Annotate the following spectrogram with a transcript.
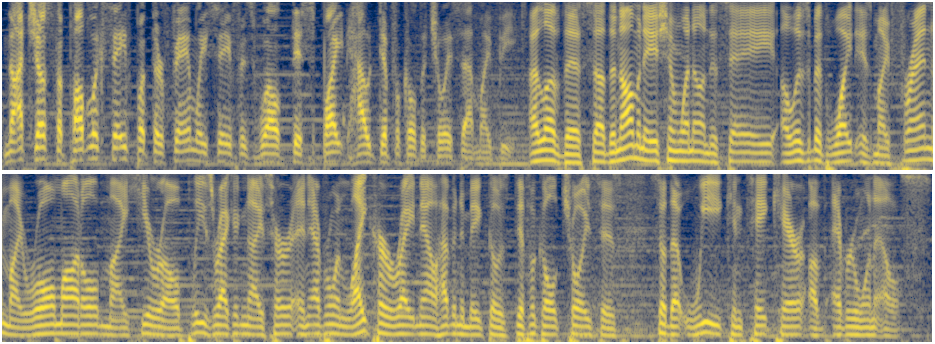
not just the public safe, but their family safe as well, despite how difficult a choice that might be. I love this. Uh, the nomination went on to say Elizabeth White is my friend, my role model, my hero. Please recognize her and everyone like her right now having to make those difficult choices so that we can take care of everyone else.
